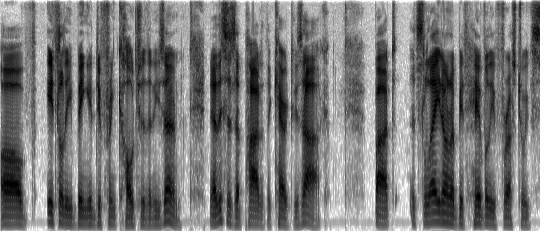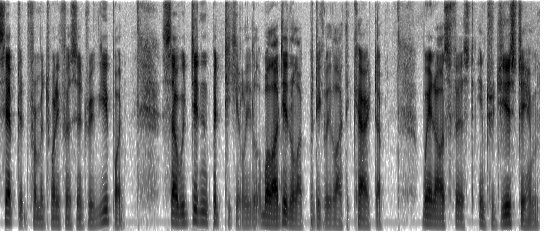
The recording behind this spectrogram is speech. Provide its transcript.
of Italy being a different culture than his own. Now, this is a part of the character's arc, but it's laid on a bit heavily for us to accept it from a 21st century viewpoint. So we didn't particularly, well, I didn't like, particularly like the character when I was first introduced to him.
